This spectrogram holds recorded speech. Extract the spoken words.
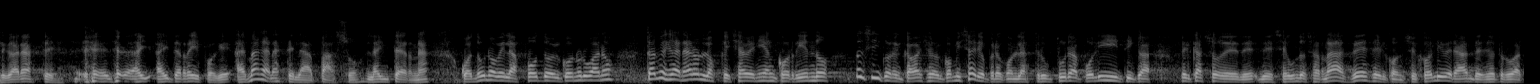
ganaste, ahí, te reís, porque además ganaste la paso, la interna. Cuando uno ve la foto del conurbano, tal vez ganaron los que ya venían corriendo, no sé si con el caballo del comisario, pero con la estructura política, el caso de, de, de Segundo Cernadas desde el Consejo Deliberante, desde otro lugar.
